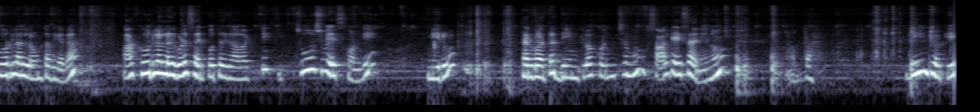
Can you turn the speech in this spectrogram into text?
కూరలలో ఉంటుంది కదా ఆ కూరలలో కూడా సరిపోతుంది కాబట్టి చూసి వేసుకోండి మీరు. తర్వాత దీంట్లో కొంచెము సాల్ట్ వేసాను నేను. అబ్బా! దీంట్లోకి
